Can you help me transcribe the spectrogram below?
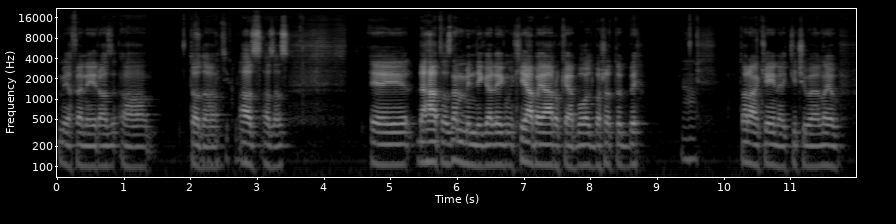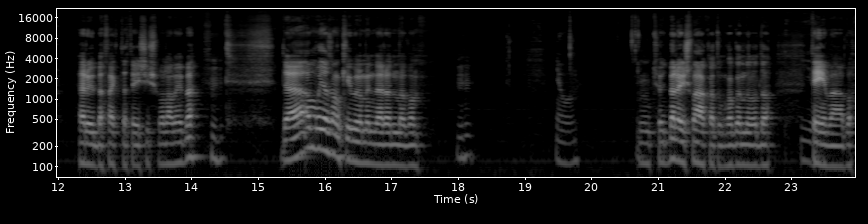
mi a fenére, az, a, tudod, a, az, az, az. É, de hát az nem mindig elég, még hiába járok el boltba, stb. Aha. Talán kéne egy kicsivel nagyobb erőbefektetés is valamibe. De amúgy azon kívül minden rendben van. Uh-huh. Jó. Úgyhogy bele is vághatunk, ha gondolod a Jó. témába.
